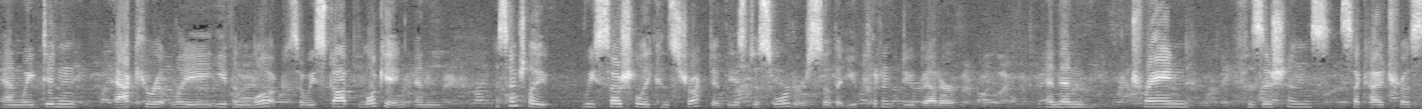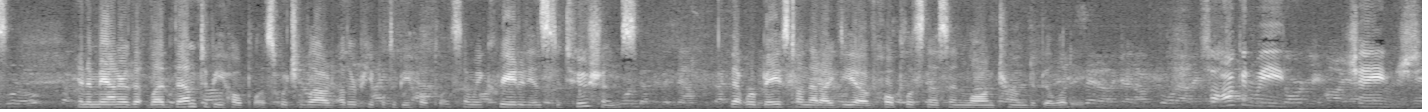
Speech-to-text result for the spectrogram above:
and we didn't accurately even look. So we stopped looking, and essentially we socially constructed these disorders so that you couldn't do better. And then trained physicians, psychiatrists, in a manner that led them to be hopeless, which allowed other people to be hopeless. And we created institutions that were based on that idea of hopelessness and long term debility. So, how can we change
